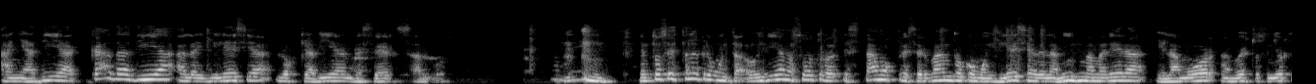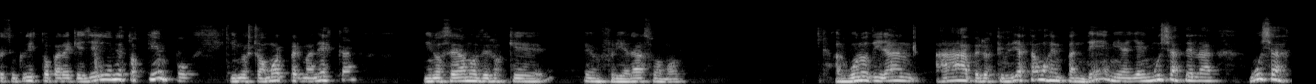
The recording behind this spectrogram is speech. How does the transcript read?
añadía cada día a la iglesia los que habían de ser salvos. Entonces, esta es la pregunta. Hoy día nosotros estamos preservando como iglesia de la misma manera el amor a nuestro Señor Jesucristo para que lleguen estos tiempos y nuestro amor permanezca y no seamos de los que enfriará su amor. Algunos dirán, ah, pero es que hoy día estamos en pandemia y hay muchas de las muchas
